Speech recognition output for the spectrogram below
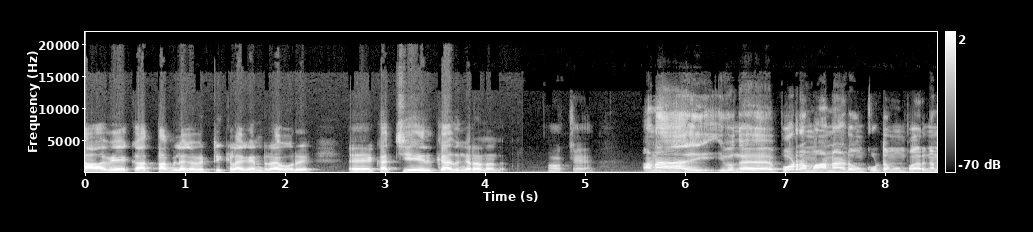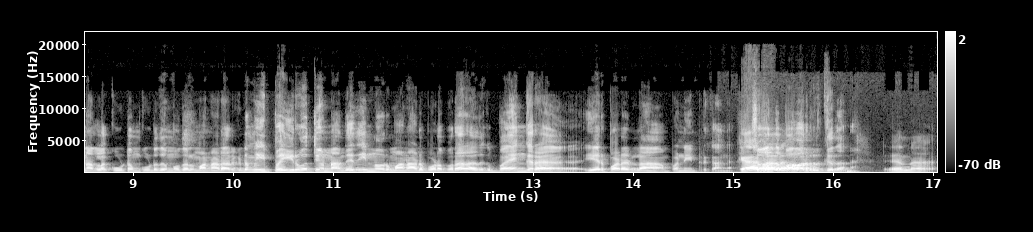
தாவேக்கா தமிழக வெற்றி கழகம் என்ற ஒரு கட்சியே இருக்காதுங்கிறேன் நான். ஓகே. ஆனா இவங்க போடுற மாநாடும் கூட்டமும் பாருங்க நல்ல கூட்டம் கூடுது. முதல் மாநாடா இருக்கட்டும். இப்ப இருபத்தி ஒண்ணாம் தேதி இன்னொரு மாநாடு போட போறாரு. அதுக்கு பயங்கர ஏற்பாடு எல்லாம் பண்ணிட்டு இருக்காங்க. அந்த பவர் இருக்குதானே? என்ன?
